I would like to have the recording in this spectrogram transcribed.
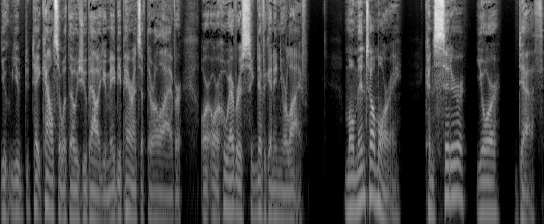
you you take counsel with those you value, maybe parents if they're alive, or or, or whoever is significant in your life. Memento mori. Consider your death.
